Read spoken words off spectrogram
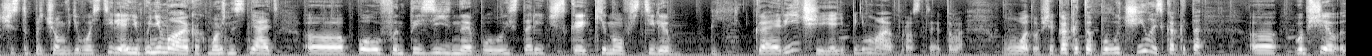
чисто причем в его стиле. Я не понимаю, как можно снять э, полуфэнтезийное, полуисторическое кино в стиле Гая Ричи. Я не понимаю просто этого. Вот, вообще, как это получилось, как это э, вообще э,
